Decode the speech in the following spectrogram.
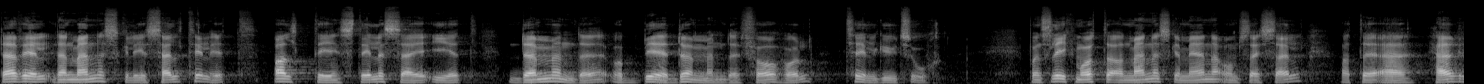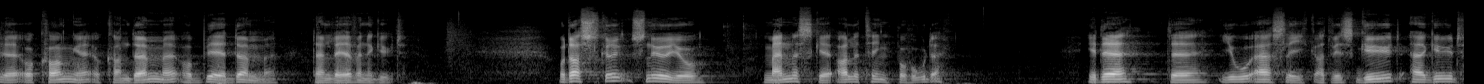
Der vil den menneskelige selvtillit alltid stille seg i et dømmende og bedømmende forhold til Guds ord, på en slik måte at mennesket mener om seg selv at det er herre og konge og kan dømme og bedømme den levende Gud. Og da snur jo mennesket alle ting på hodet, i det det jo er slik at hvis Gud er Gud,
